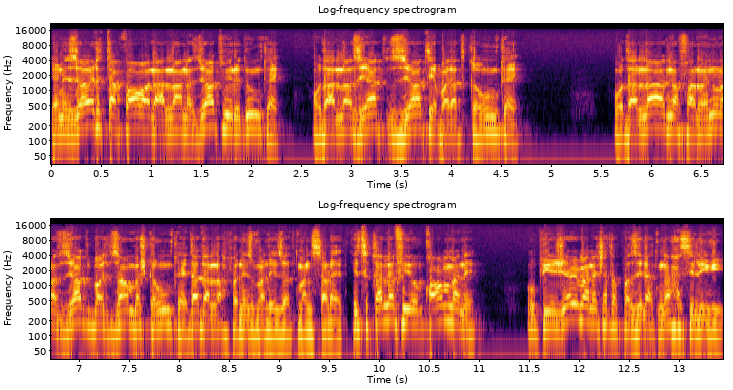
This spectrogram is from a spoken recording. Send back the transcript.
یعنې ظاهر تقوا والا الله نه زیات ویریدونکی او د الله زیات زیات عبادت کوونکی او د الله نافرمانیو نه زیات بچ ځان بچ کوونکی دا د الله په نزد باندې عزتمند سړی دی هیڅ کله په یو قوم باندې او په یو ژبې باندې چاته فضیلت نه حاصلیږي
